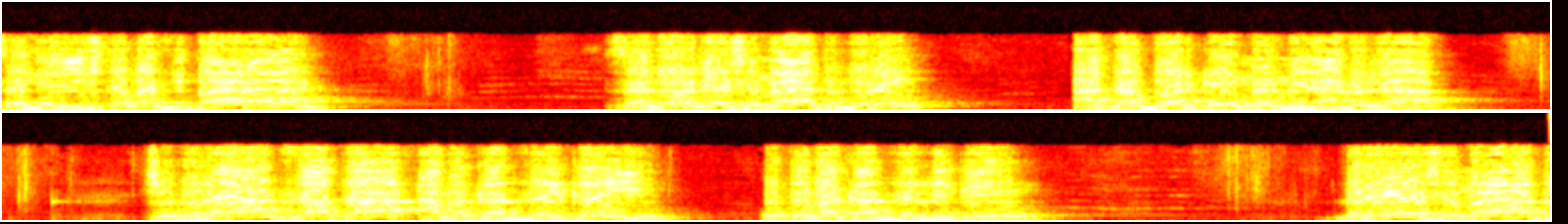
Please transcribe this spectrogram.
څلورشتمه سپاره څلور دې شمات ګورئ ادب ورکې مؤمنانو لا چې ګورئ یاد ساته اب کنزل کوي او ته به کنزل نه کوي درې شمات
